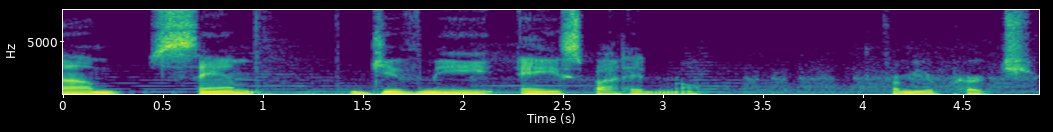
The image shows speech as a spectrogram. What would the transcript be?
Um, Sam, give me a spot hidden roll from your perch.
